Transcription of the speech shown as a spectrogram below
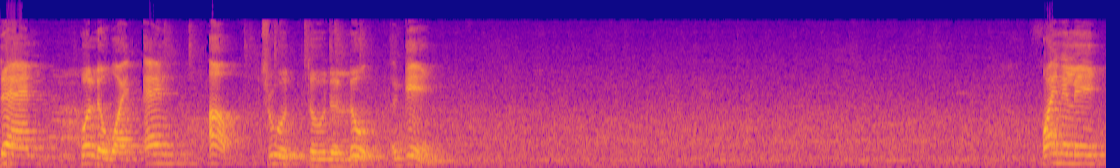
Then, pull the white end up through to the loop again. Finally,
